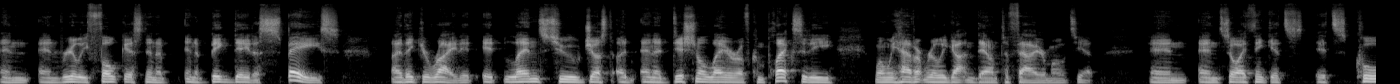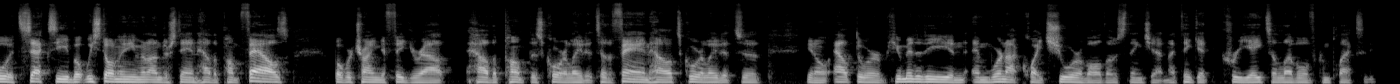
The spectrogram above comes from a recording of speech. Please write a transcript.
and and really focused in a in a big data space, I think you're right. It it lends to just a, an additional layer of complexity when we haven't really gotten down to failure modes yet and and so I think it's it's cool, it's sexy, but we still don't even understand how the pump fails. But we're trying to figure out how the pump is correlated to the fan, how it's correlated to you know outdoor humidity, and and we're not quite sure of all those things yet. And I think it creates a level of complexity,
